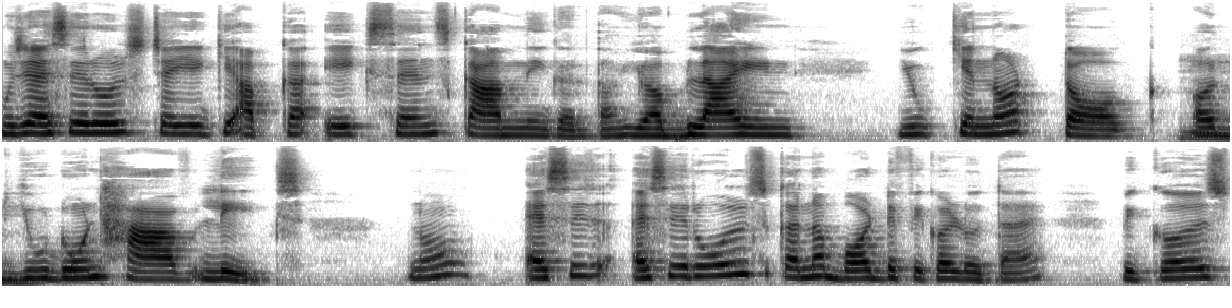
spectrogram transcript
मुझे ऐसे रोल्स चाहिए कि आपका एक सेंस काम नहीं करता। You are blind you can not talk और you don't have legs no ऐसे ऐसे रोल्स करना बहुत डिफ़िकल्ट होता है। Because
